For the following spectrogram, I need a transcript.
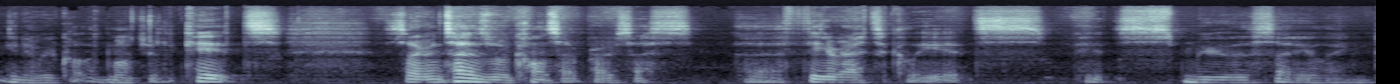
you know, we've got the modular kits. So in terms of the concept process, uh, theoretically, it's it's smoother sailing.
